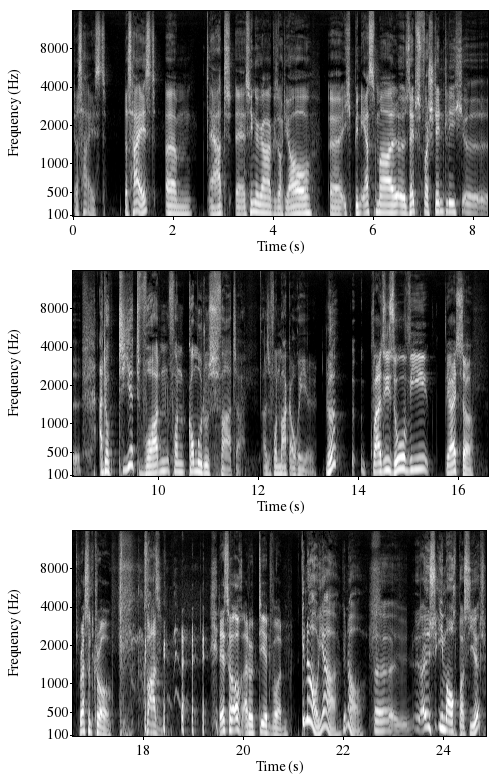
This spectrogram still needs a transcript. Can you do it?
Das heißt, das heißt, ähm, er hat, er ist hingegangen, hat gesagt, ja, ich bin erstmal äh, selbstverständlich äh, adoptiert worden von Commodus Vater, also von Marc Aurel. Ne? Quasi so wie, wie heißt er? Russell Crowe. Quasi. Der ist doch auch adoptiert worden. genau, ja, genau. Äh, ist ihm auch passiert.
